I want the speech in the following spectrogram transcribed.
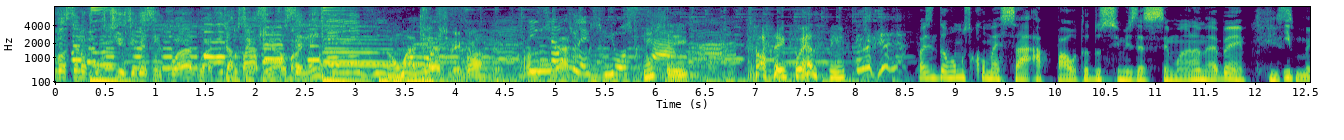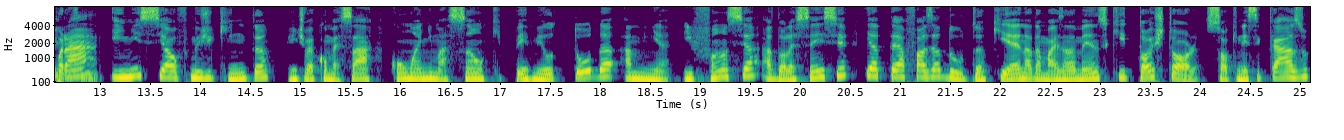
você não curtir de vez em quando, a vida você passa quer, e você mãe. nem vê. Não há redonda quando E se não acha. leviosa. Mas então vamos começar a pauta dos filmes dessa semana, né, Ben? Isso e mesmo. pra iniciar o filme de quinta, a gente vai começar com uma animação que permeou toda a minha infância, adolescência e até a fase adulta, que é nada mais nada menos que Toy Story. Só que nesse caso,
